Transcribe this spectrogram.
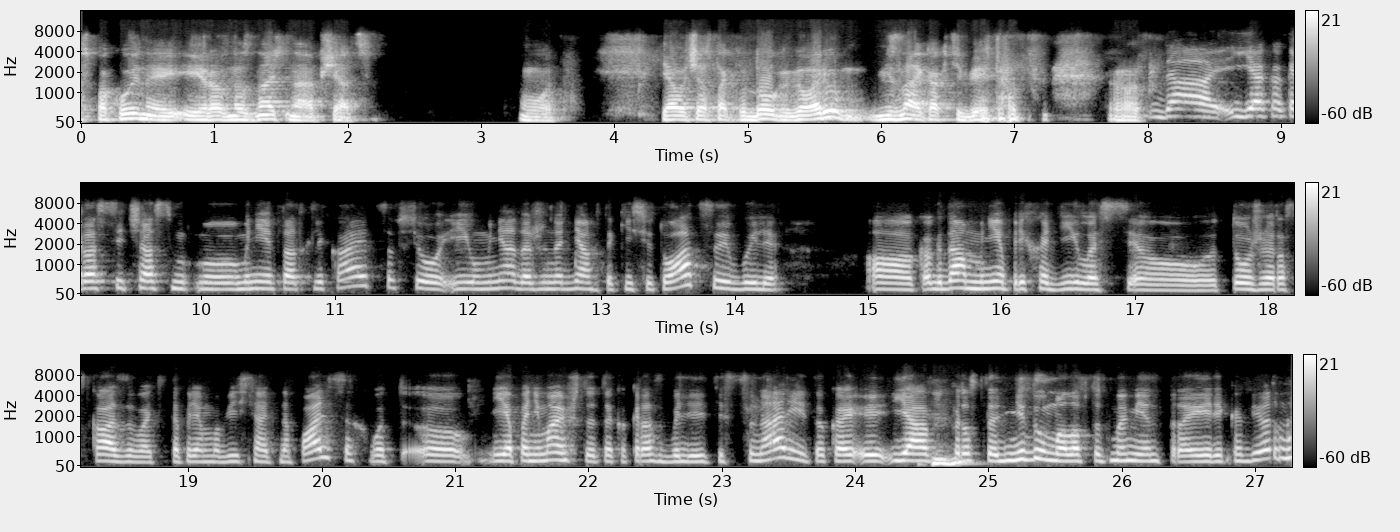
спокойно и равнозначно общаться. Вот. Я вот сейчас так долго говорю, не знаю, как тебе это. Да, я как раз сейчас, мне это откликается все, и у меня даже на днях такие ситуации были, когда мне приходилось э, тоже рассказывать, это прям объяснять на пальцах, вот э, я понимаю, что это как раз были эти сценарии, только э, я mm-hmm. просто не думала в тот момент про Эрика Берна,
